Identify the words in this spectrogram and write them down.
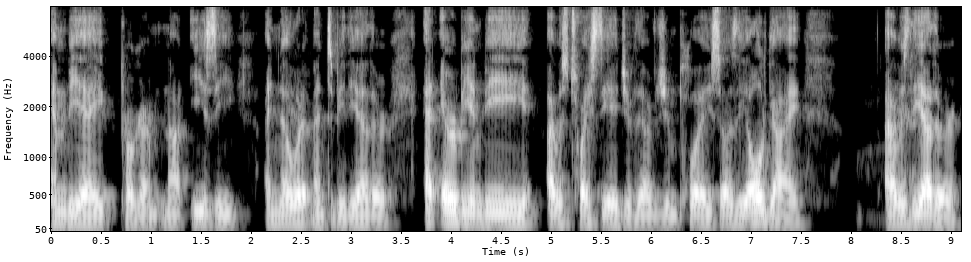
MBA program, not easy. I know what it meant to be the other. At Airbnb, I was twice the age of the average employee. So I was the old guy. I was the other.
